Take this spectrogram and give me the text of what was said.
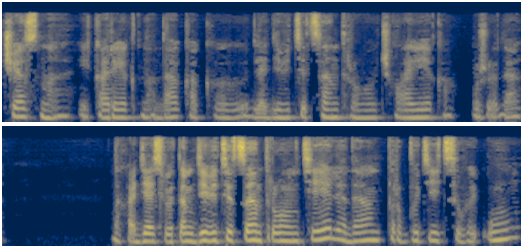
честно и корректно, да, как э, для девятицентрового человека уже, да, находясь в этом девятицентровом теле, да, пробудить свой ум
